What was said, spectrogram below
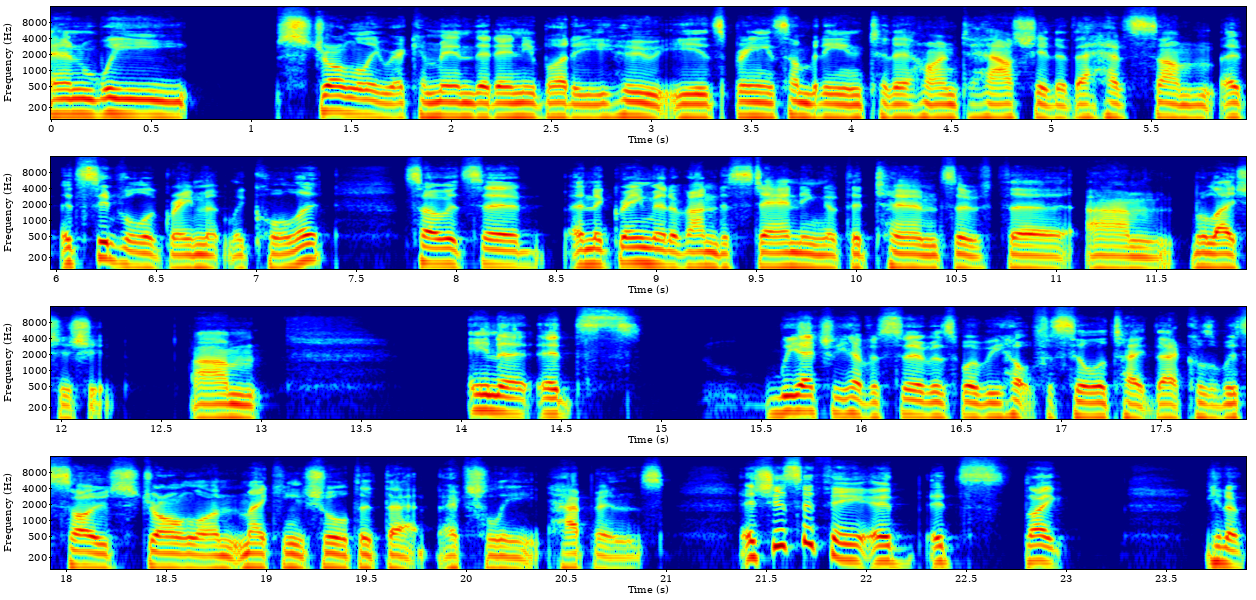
and we strongly recommend that anybody who is bringing somebody into their home to house share that they have some a, a, civil agreement we call it. So it's a an agreement of understanding of the terms of the um, relationship. Um, in it it's we actually have a service where we help facilitate that because we're so strong on making sure that that actually happens. It's just a thing it, it's like you know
